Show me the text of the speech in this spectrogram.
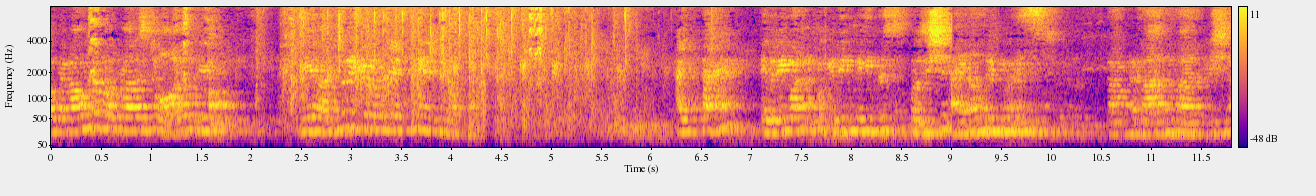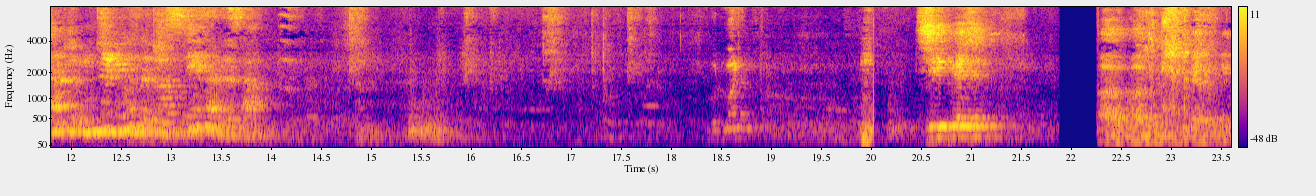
ఒక round of applause to all of you మీరు అందరూ ఇక్కడ ఉంటే నేను చెప్తాను I thank everyone for giving me this position. I now request Dr. Radha Balakrishna to introduce the trustees and the staff. Good morning chief guest Balakrishna గారికి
